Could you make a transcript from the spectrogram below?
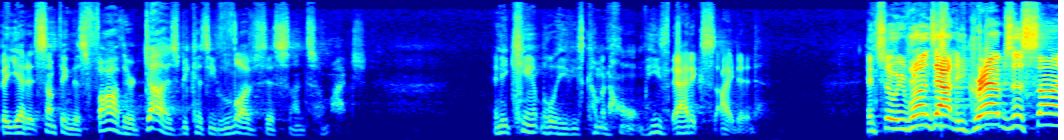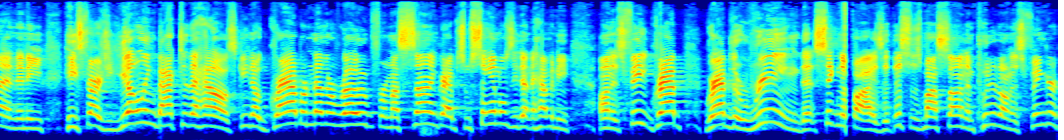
but yet it's something this father does because he loves his son so much. And he can't believe he's coming home. He's that excited. And so he runs out and he grabs his son and he, he starts yelling back to the house, you know, grab another robe for my son, grab some sandals. He doesn't have any on his feet. Grab, grab the ring that signifies that this is my son and put it on his finger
